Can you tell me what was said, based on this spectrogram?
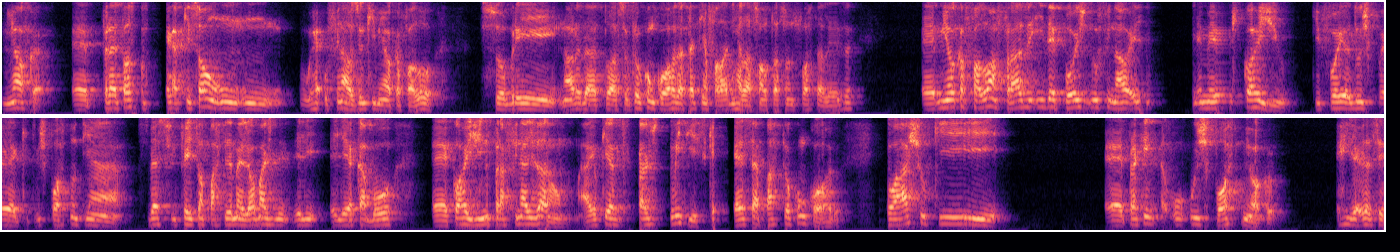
Minhoca, é, posso pegar aqui só um, um, o finalzinho que Minhoca falou sobre, na hora da atuação, que eu concordo, até tinha falado em relação à atuação do Fortaleza. É, Minhoca falou uma frase e depois, no final, ele, ele meio que corrigiu que foi do, é, que o esporte não tinha. Se tivesse feito uma partida melhor, mas ele, ele acabou é, corrigindo para finalização. Aí eu queria ficar justamente isso, que essa é a parte que eu concordo. Eu acho que é, para quem o, o esporte, Minhoca, assim,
